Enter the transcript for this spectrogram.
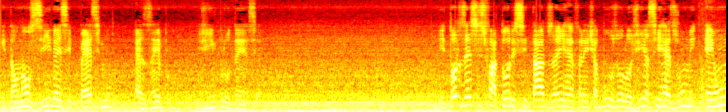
Então não siga esse péssimo exemplo de imprudência. Todos esses fatores citados aí referente à busologia se resumem em um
